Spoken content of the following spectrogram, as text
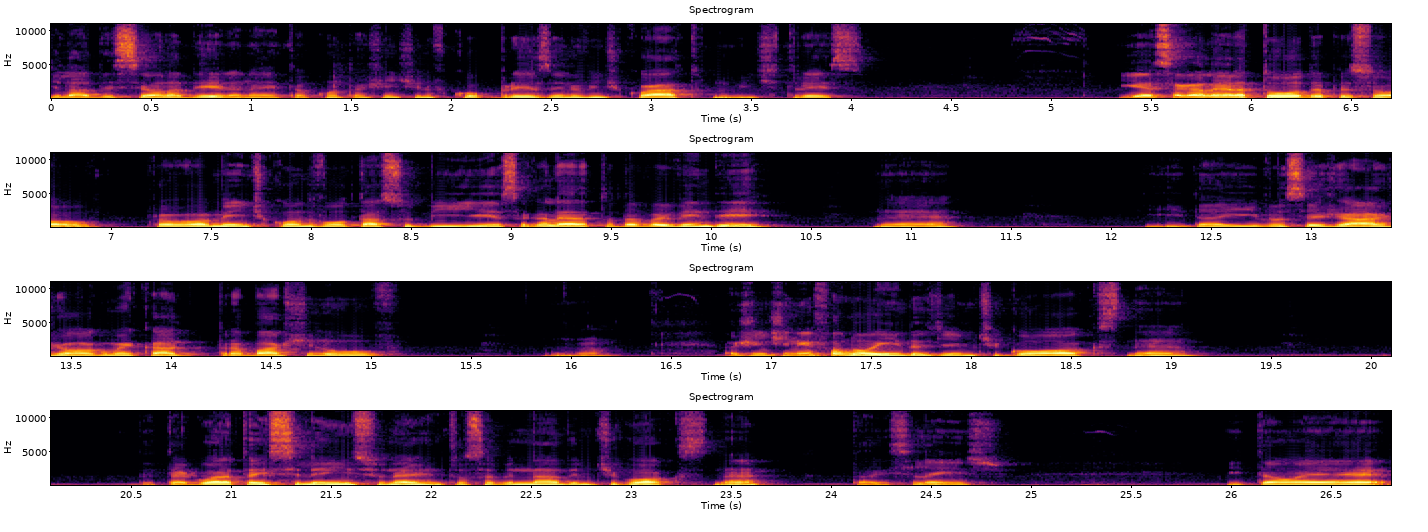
De lá desceu a ladeira, né? Então, quanto a gente não ficou preso aí no 24, no 23, e essa galera toda, pessoal, provavelmente quando voltar a subir, essa galera toda vai vender, né? E daí você já joga o mercado para baixo de novo, Né? A gente nem falou ainda de MTGOX, né? Até agora está em silêncio, né? Não estou sabendo nada de MTGOX, né? Está em silêncio. Então é,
